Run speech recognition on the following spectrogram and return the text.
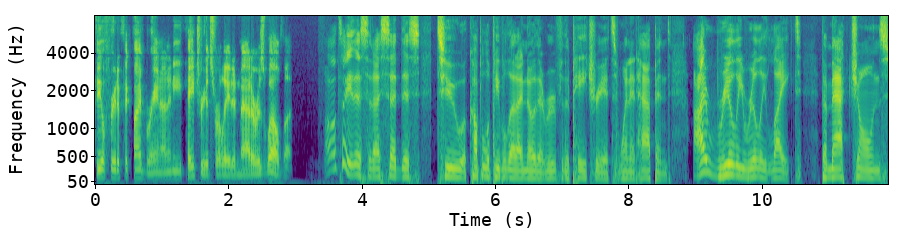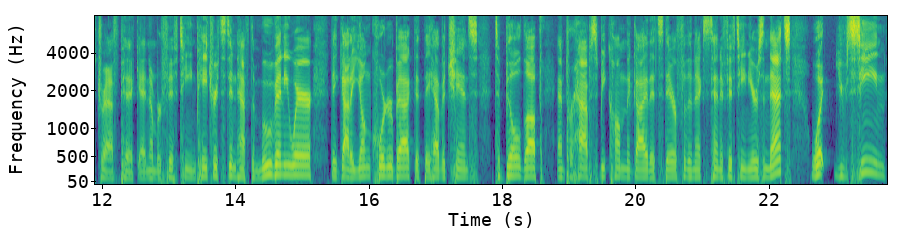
feel free to pick my brain on any Patriots related matter as well. But I'll tell you this, and I said this to a couple of people that I know that root for the Patriots when it happened. I really, really liked the Mac Jones draft pick at number 15. Patriots didn't have to move anywhere. They got a young quarterback that they have a chance to build up and perhaps become the guy that's there for the next 10 to 15 years. And that's what you've seen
